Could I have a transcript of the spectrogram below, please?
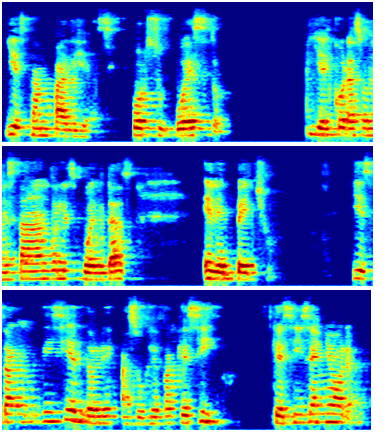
Y están pálidas, por supuesto. Y el corazón está dándoles vueltas en el pecho. Y están diciéndole a su jefa que sí, que sí, señora,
